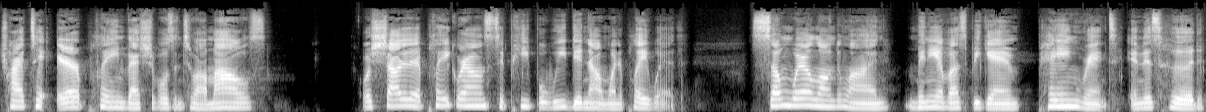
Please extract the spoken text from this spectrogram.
try to airplane vegetables into our mouths or shouted at playgrounds to people we did not want to play with. Somewhere along the line, many of us began paying rent in this hood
